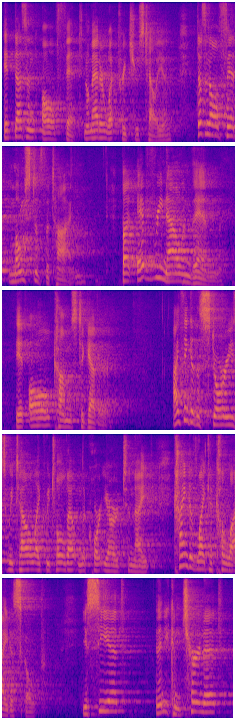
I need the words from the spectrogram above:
it doesn't all fit, no matter what preachers tell you. It doesn't all fit most of the time, but every now and then it all comes together. I think of the stories we tell, like we told out in the courtyard tonight, kind of like a kaleidoscope. You see it, and then you can turn it,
